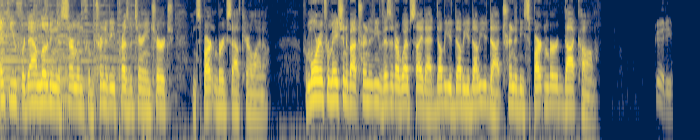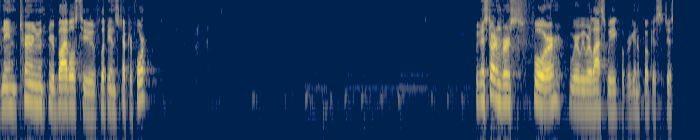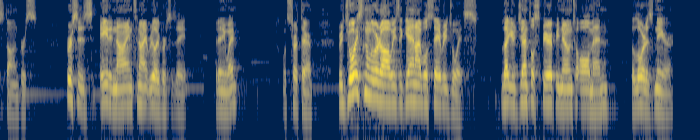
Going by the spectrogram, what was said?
Thank you for downloading this sermon from Trinity Presbyterian Church in Spartanburg, South Carolina. For more information about Trinity, visit our website at www.trinityspartanburg.com. Good evening. Turn your Bibles to Philippians chapter 4. We're going to start in verse 4, where we were last week, but we're going to focus just on verse verses 8 and 9. Tonight, really, verses 8. But anyway, let's start there. Rejoice in the Lord always. Again, I will say rejoice. Let your gentle spirit be known to all men. The Lord is near.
